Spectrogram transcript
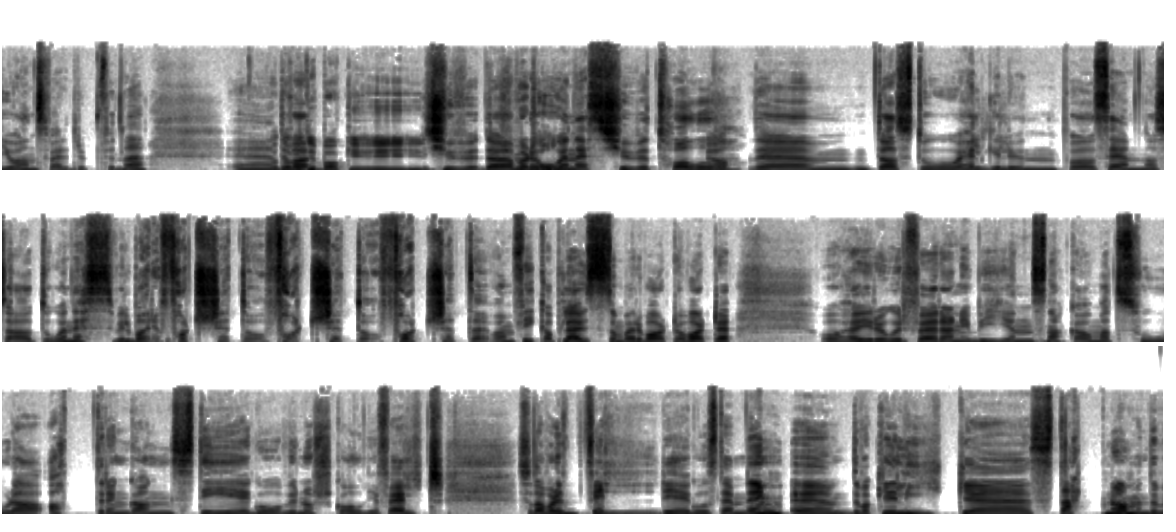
Johan Sverdrup-funnet. Eh, da var vi tilbake i 20, Da 2012. var det ONS 2012. Ja. Det, da sto Helge Lund på scenen og sa at ONS vil bare fortsette og fortsette og fortsette, og han fikk applaus som bare varte og varte. Og Høyre-ordføreren i byen snakka om at sola atter en gang steg over norske oljefelt. Så da var det veldig god stemning. Eh, det var ikke like sterkt nå, men det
